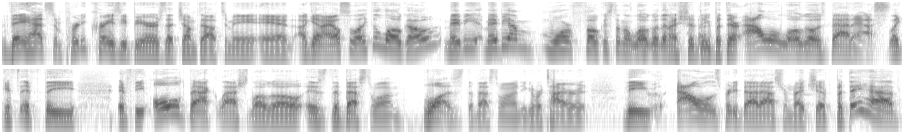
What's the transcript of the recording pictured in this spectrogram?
they had some pretty crazy beers that jumped out to me. And again, I also like the logo. Maybe maybe I'm more focused on the logo than I should be, but their owl logo is badass. Like if if the if the old Backlash logo is the best one, was the best one, you can retire it. The owl is pretty badass from Night Shift, but they have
